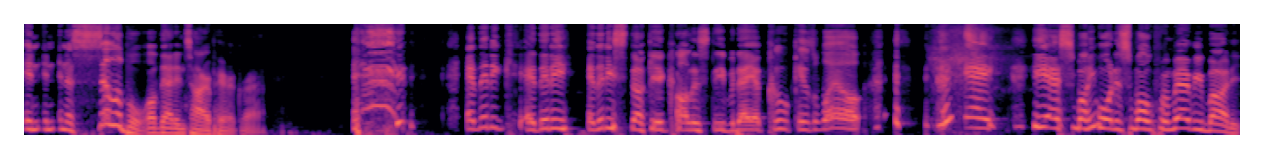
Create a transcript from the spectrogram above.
in, in, in a syllable of that entire paragraph. and then he and then he and then he stuck in calling Stephen A. a kook as well. hey, he had smoke. He wanted smoke from everybody.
